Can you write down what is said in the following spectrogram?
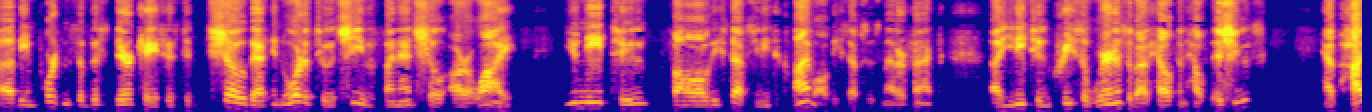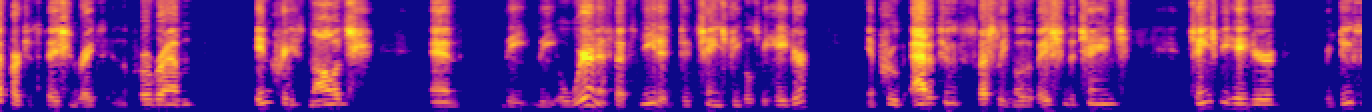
Uh, the importance of this DARE case is to show that in order to achieve a financial ROI, you need to follow all of these steps. You need to climb all these steps, as a matter of fact. Uh, you need to increase awareness about health and health issues, have high participation rates in the program, increase knowledge, and the, the awareness that's needed to change people's behavior, improve attitudes, especially motivation to change, change behavior, reduce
